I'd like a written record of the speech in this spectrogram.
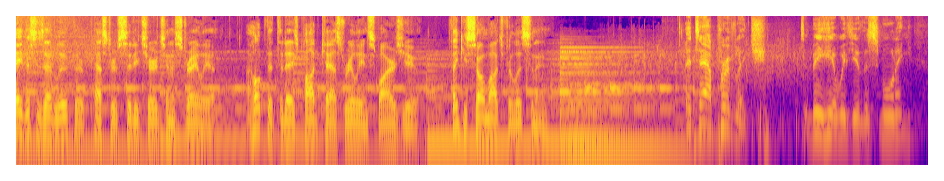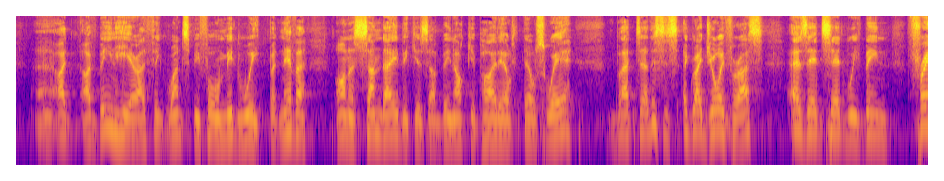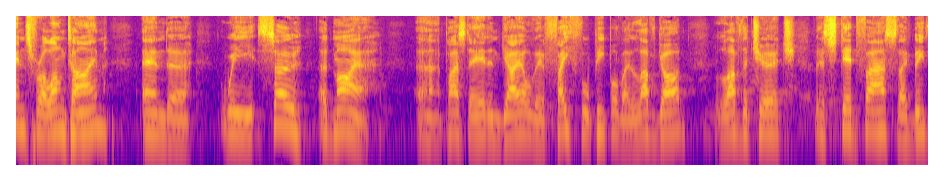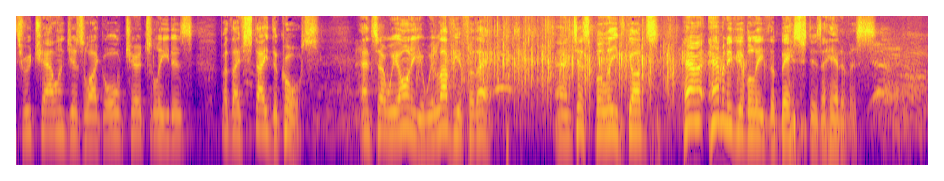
Hey, this is Ed Luther, pastor of City Church in Australia. I hope that today's podcast really inspires you. Thank you so much for listening. It's our privilege to be here with you this morning. Uh, I, have been here, I think, once before midweek, but never on a Sunday because I've been occupied el- elsewhere. But uh, this is a great joy for us. As Ed said, we've been friends for a long time, and uh, we so admire uh, Pastor Ed and Gail. They're faithful people, they love God, love the church, they're steadfast, they've been through challenges like all church leaders, but they've stayed the course. And so we honor you, we love you for that. And just believe God's. How, how many of you believe the best is ahead of us?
